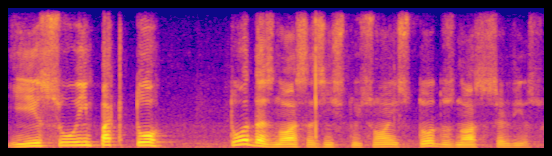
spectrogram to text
E isso impactou todas as nossas instituições, todos os nossos serviços.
